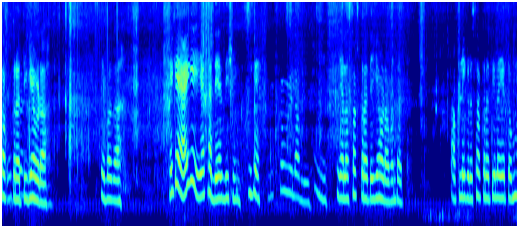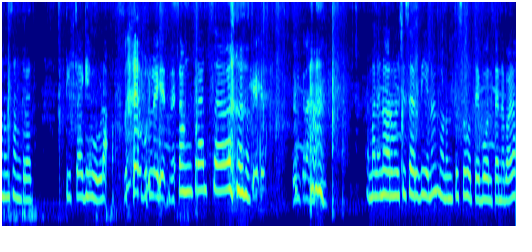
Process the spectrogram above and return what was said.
सक्राती घेवडा. हे बघा. हे काय आहे की एखाद्या दिवशी ठीक आहे याला सक्राती घेवडा म्हणतात. आपल्या इकडे सक्रातीला येतो म्हणून संक्रांतीचा घेवडा. संक्रांतचा. संक्रांत मला नॉर्मलची सर्दी आहे ना म्हणून तसं होतंय बोलताना बाळा.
